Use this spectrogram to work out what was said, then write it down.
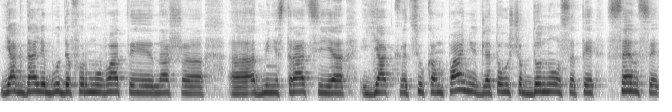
як далі буде формувати наша е, адміністрація, як цю кампанію для того, щоб доносити сенси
